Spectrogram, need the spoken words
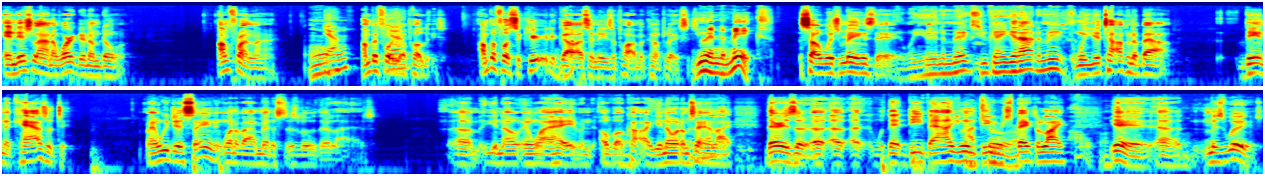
in this line of work that I'm doing, I'm frontline. Mm-hmm. Yeah. I'm before Yeah. your police. I'm before security guards in these apartment complexes. You in the mix. So, which means that When you're in the mix, you can't get out of the mix. when you're talking about being a casualty, man, we just seen one of our ministers lose their lives. Um, you know, in Whitehaven over a car. You know what I'm saying? Like there is a, a, a, that devaluing, disrespect of life. Yeah, uh, Ms. Williams.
